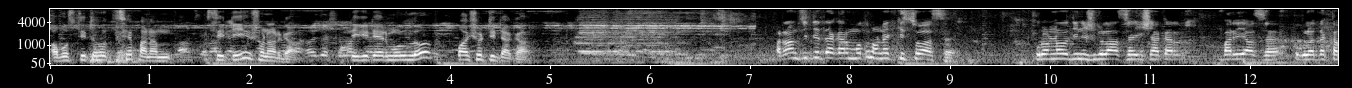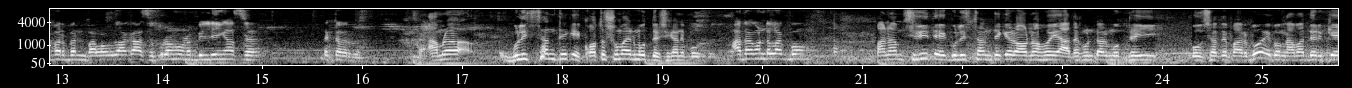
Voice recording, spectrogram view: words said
অবস্থিত হচ্ছে পানাম সিটি সোনারগাঁ। টিকিটের মূল্য পঁয়ষট্টি টাকা। রাম সিটি দেখার মতন অনেক কিছু আছে। পুরানো জিনিসগুলো আছে ইশাকার বাড়ি আছে ওগুলো দেখতে পারবেন। ভালো জায়গা আছে পুরানো বিল্ডিং আছে দেখতে পারবেন। আমরা গুলিস্তান থেকে কত সময়ের মধ্যে সেখানে পৌঁছে আধা ঘণ্টা লাগবো। পানাম সিটিতে গুলিস্তান থেকে রওনা হয়ে আধা ঘণ্টার মধ্যেই পৌঁছাতে পারব এবং আমাদেরকে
